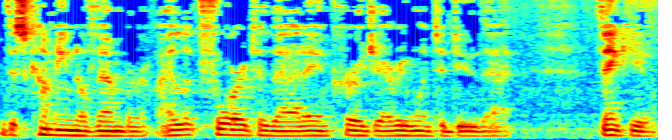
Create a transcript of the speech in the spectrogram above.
this coming November. I look forward to that. I encourage everyone to do that. Thank you.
